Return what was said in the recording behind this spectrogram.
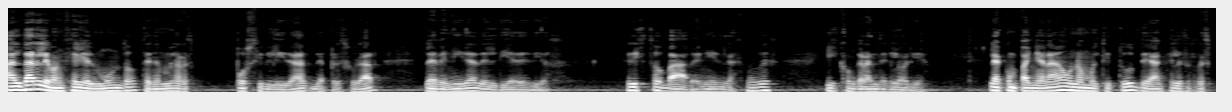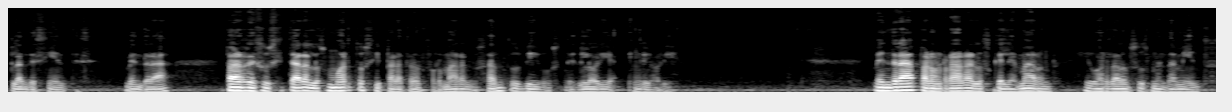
Al dar el Evangelio al mundo tenemos la posibilidad de apresurar la venida del día de Dios. Cristo va a venir en las nubes y con grande gloria. Le acompañará una multitud de ángeles resplandecientes. Vendrá para resucitar a los muertos y para transformar a los santos vivos de gloria en gloria. Vendrá para honrar a los que le amaron y guardaron sus mandamientos,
